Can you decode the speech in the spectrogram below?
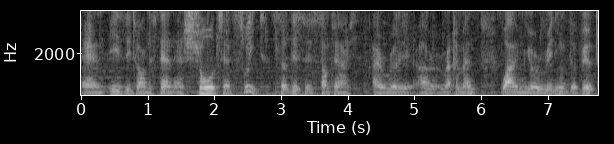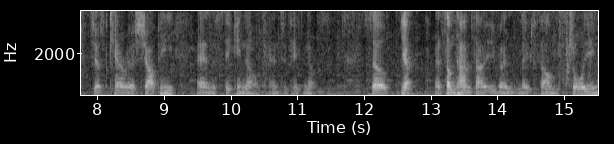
and easy to understand and short and sweet. So this is something I I really uh, recommend while you're reading the book. Just carry a sharpie and a sticky note and to take notes. So yeah, and sometimes I even make some drawing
